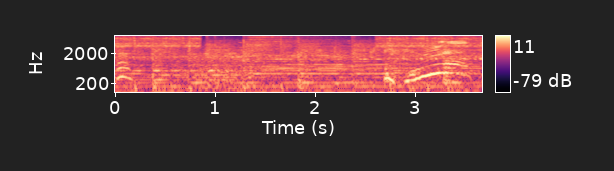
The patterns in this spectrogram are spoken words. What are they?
まあ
